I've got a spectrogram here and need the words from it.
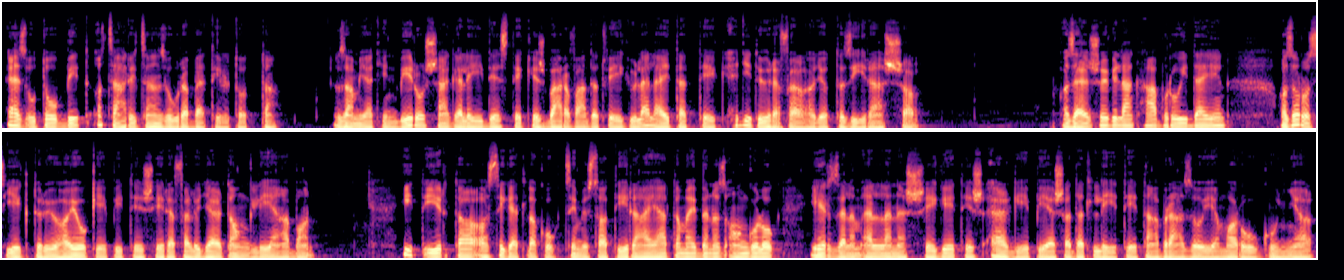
Ez utóbbit a cári cenzúra betiltotta. Zamjatyin bíróság elé idézték, és bár a vádat végül elejtették, egy időre felhagyott az írással. Az első világháború idején az orosz jégtörőhajók építésére felügyelt Angliában. Itt írta a Szigetlakók című szatíráját, amelyben az angolok érzelem ellenességét és elgépiesedett létét ábrázolja Maró Gunnyal.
